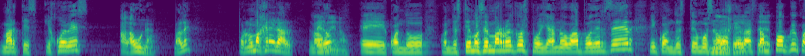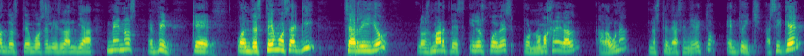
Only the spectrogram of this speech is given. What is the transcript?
martes y jueves a la 1. ¿Vale? Por norma general. Más o pero, menos. eh, cuando, cuando estemos en Marruecos, pues ya no va a poder ser, y cuando estemos en No va a las poder Gelas ser. tampoco, y cuando estemos en Islandia menos. En fin, que cuando estemos aquí, Charlie y yo, los martes y los jueves, por norma general, a la una, nos tendrás en directo en Twitch. Así que,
